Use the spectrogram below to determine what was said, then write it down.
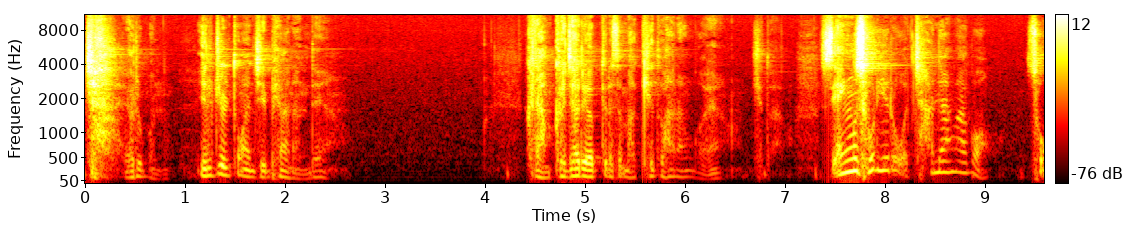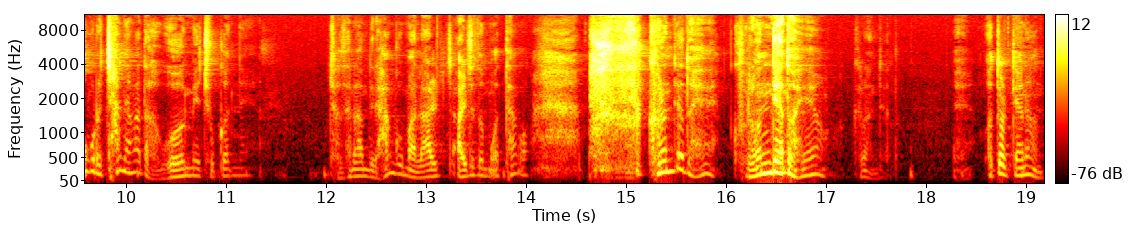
자 여러분 일주일 동안 집회하는데 그냥 그 자리에 엎드려서 막 기도하는 거예요. 기도하고. 생소리로 찬양하고 속으로 찬양하다가 웜에 죽겠네. 저 사람들이 한국말 알, 알지도 못하고 막 그런데도 해. 그런데도 해요. 그런데도. 예. 어떨 때는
